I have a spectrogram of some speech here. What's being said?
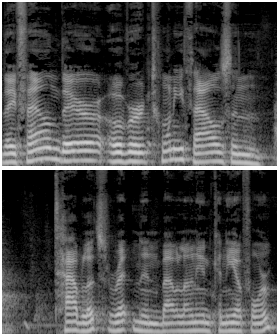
they found there over 20,000 tablets written in Babylonian cuneiform.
